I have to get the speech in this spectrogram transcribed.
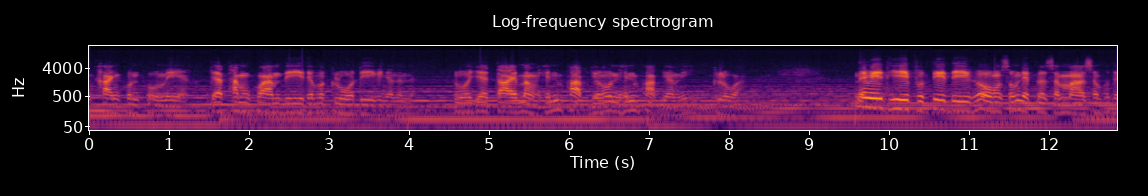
ำคาญคนพวกนี้จะทำความดีแต่ว่ากลัวดีกันอย่างนั้นนะกลัวจะตายมั่งเห็นภาพอย่างนู้นเห็นภาพอย่างนี้ กลัว ในวิธีฝึกที่ดีขององค์สมเด็จพระสัมมาสัมพุทธ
